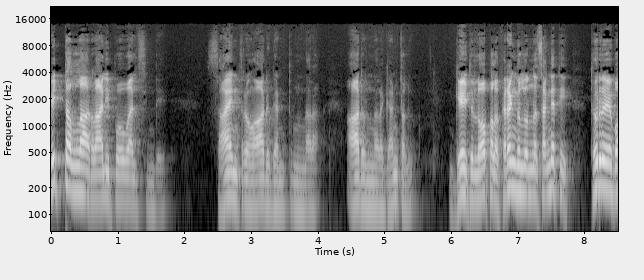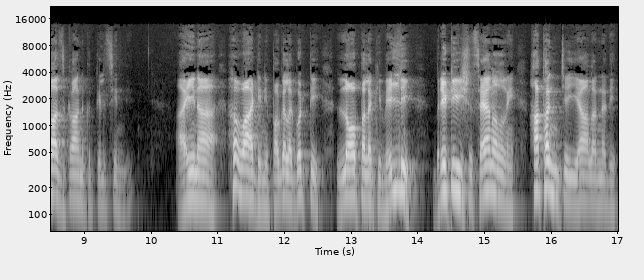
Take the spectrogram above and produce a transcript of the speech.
పిట్టల్లా రాలిపోవాల్సిందే. సాయంత్రం ఆరు గంటన్నర ఆరున్నర గంటలు. గేటు లోపల ఫిరంగులున్న సంగతి తుర్రేబాజ్ ఖాన్కు తెలిసింది. అయినా వాటిని పగలగొట్టి లోపలికి వెళ్ళి బ్రిటిష్ సేనల్ని హతం చెయ్యాలన్నది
